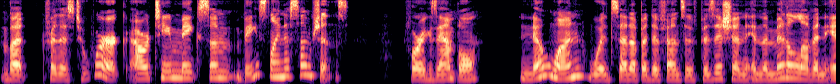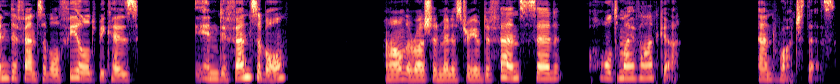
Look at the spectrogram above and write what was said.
But for this to work, our team makes some baseline assumptions. For example, no one would set up a defensive position in the middle of an indefensible field because indefensible. Well, the Russian Ministry of Defense said, Hold my vodka. And watch this.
